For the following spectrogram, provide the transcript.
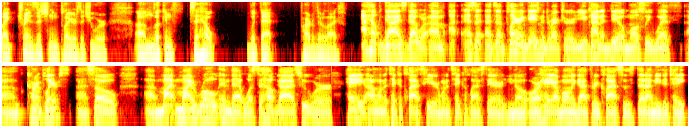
like transitioning players that you were um, looking to help with that part of their life? I helped guys that were um, as a as a player engagement director. You kind of deal mostly with um, current players. Uh, so uh, my my role in that was to help guys who were, hey, I want to take a class here, I want to take a class there, you know, or hey, I've only got three classes that I need to take.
